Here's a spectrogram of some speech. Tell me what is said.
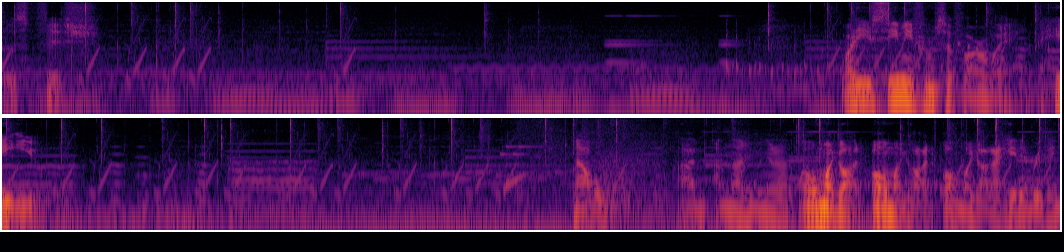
Those fish. Why do you see me from so far away? I hate you. No. I'm, I'm not even gonna... Oh my god. Oh my god. Oh my god. I hate everything.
